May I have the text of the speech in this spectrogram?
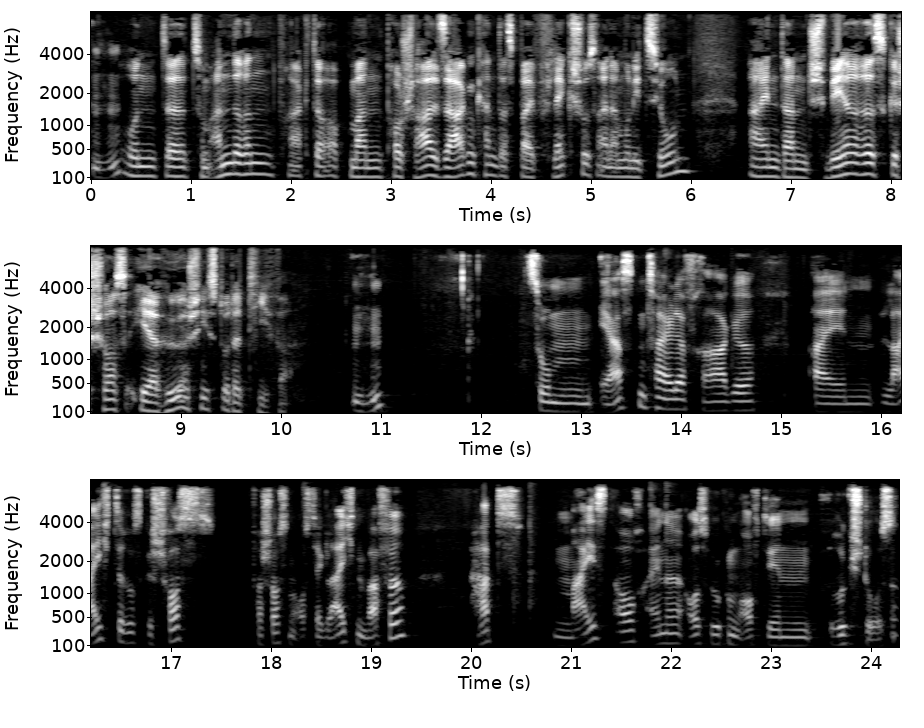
Mhm. Und äh, zum anderen fragt er, ob man pauschal sagen kann, dass bei Fleckschuss einer Munition ein dann schwereres Geschoss eher höher schießt oder tiefer. Mhm. Zum ersten Teil der Frage, ein leichteres Geschoss, verschossen aus der gleichen Waffe, hat meist auch eine Auswirkung auf den Rückstoß.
